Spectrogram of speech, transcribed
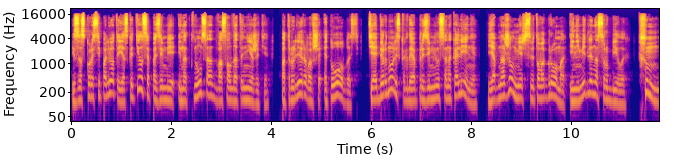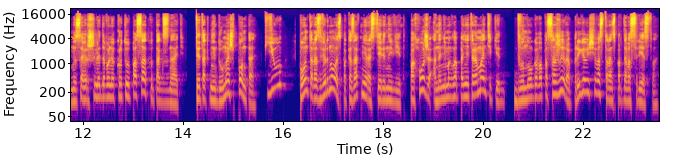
Из-за скорости полета я скатился по земле и наткнулся на два солдата нежити, патрулировавшие эту область. Те обернулись, когда я приземлился на колени. Я обнажил меч Святого Грома и немедленно срубил их. Хм, мы совершили довольно крутую посадку, так знать. «Ты так не думаешь, Понта?» «Кью?» Понта развернулась, показав мне растерянный вид. Похоже, она не могла понять романтики двуногого пассажира, прыгающего с транспортного средства.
